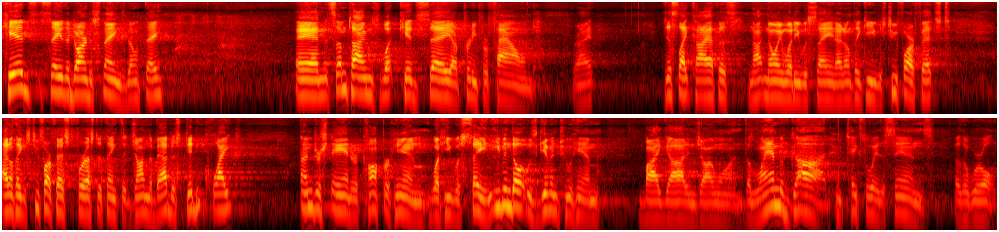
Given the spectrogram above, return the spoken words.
Kids say the darndest things, don't they? And sometimes what kids say are pretty profound, right? Just like Caiaphas, not knowing what he was saying, I don't think he was too far fetched. I don't think it's too far fetched for us to think that John the Baptist didn't quite understand or comprehend what he was saying, even though it was given to him by God in John 1. The Lamb of God who takes away the sins of the world.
